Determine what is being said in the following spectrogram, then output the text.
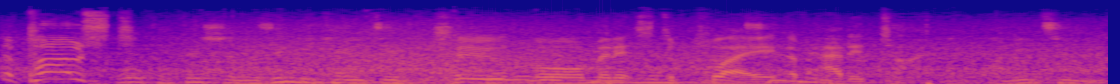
The post! Fourth official has indicated... Two more minutes to play of added time. Added time.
